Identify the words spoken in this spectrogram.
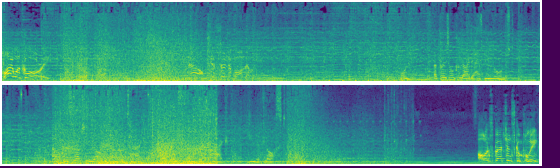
Fly with glory. Now, descend upon them. Warning. A Proton Collider has been launched. Our construction yard is under attack. Our base is under attack. Unit lost. All inspections complete.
